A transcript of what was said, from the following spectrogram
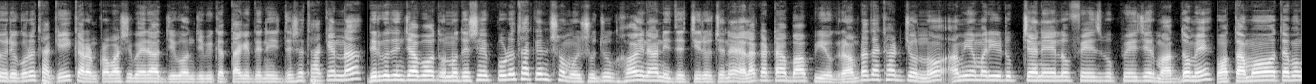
তৈরি করে থাকি, কারণ প্রবাসী ভাইরা জীবন জীবিকার তাগিদে নিজ দেশে থাকেন না। দীর্ঘদিন যাবৎ অন্য দেশে পড়ে থাকেন, সময় সুযোগ হয় না নিজের চিরচেনা এলাকাটা বা প্রিয় গ্রামটা দেখার জন্য। আমি আমার ইউটিউব চ্যানেল ও ফেসবুক পেজের মাধ্যমে মতামত এবং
